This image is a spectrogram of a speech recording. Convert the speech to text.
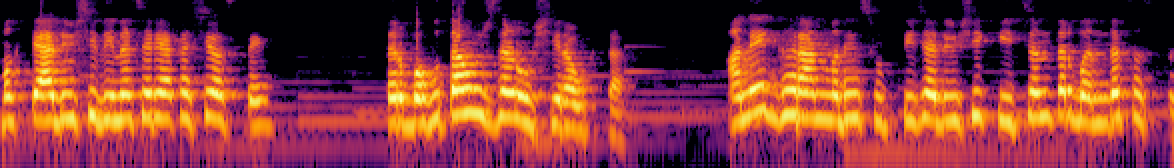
मग त्या दिवशी दिनचर्या कशी असते? तर बहुतांश जण उशिरा उठतात. अनेक घरांमध्ये सुट्टीच्या दिवशी किचन तर बंदच असतं.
